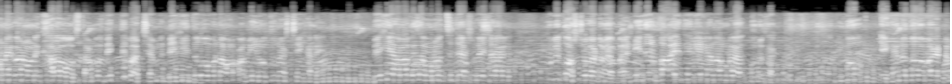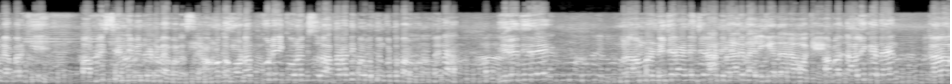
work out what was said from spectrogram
মনে করেন অনেক খারাপ অবস্থা। আমরা দেখতে পাচ্ছি, আমি দেখি তো মানে আমি নতুন আসছি এখানে। দেখি আমার কাছে মনে হচ্ছে যে আসলে এটা খুবই কষ্টকর একটা ব্যাপার। নিজের বাড়ি থেকে কেন আমরা দূরে থাকব? কিন্তু এখানে তো আবার একটা ব্যাপার কি পাবলিক সেন্টিমেন্টের একটা ব্যাপার আছে। আমরা তো হঠাৎ করেই কোনো কিছু রাতারাতি পরিবর্তন করতে পারব না তাই না? ধীরে ধীরে মানে আমরা নিজেরা নিজেরা নিজেদের তালিকা দেন আমাকে। আপনার তালিকা দেন। কারা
